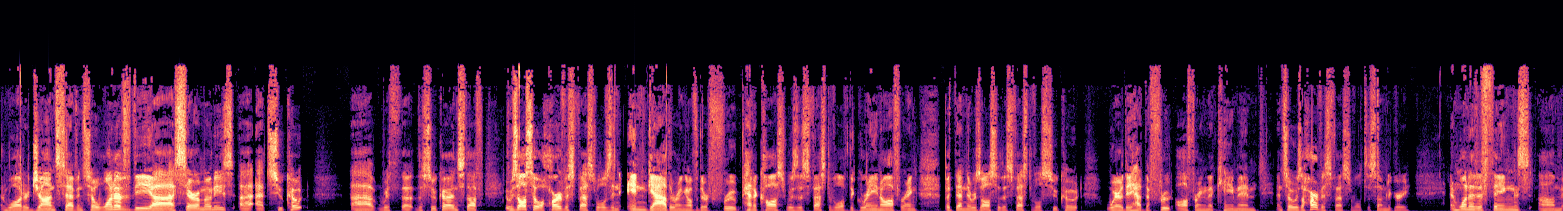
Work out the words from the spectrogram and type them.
and water, John 7. So one of the uh, ceremonies uh, at Sukkot uh, with the, the sukkah and stuff. It was also a harvest festival, it was an ingathering of their fruit. Pentecost was this festival of the grain offering, but then there was also this festival, Sukkot, where they had the fruit offering that came in. And so it was a harvest festival to some degree. And one of the things, um,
